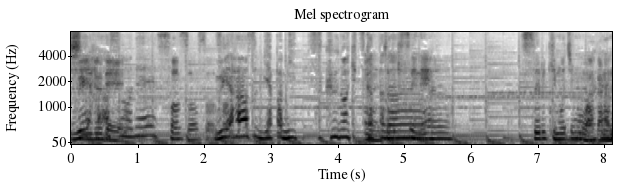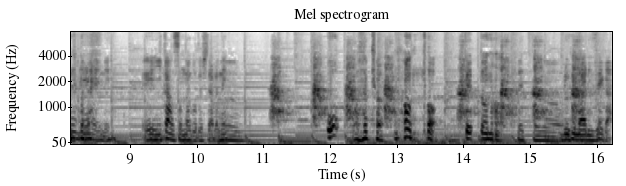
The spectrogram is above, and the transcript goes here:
シールで。ウエハースをね。そうそうそうそう。ウエハースやっぱ3つ食うのはきつかったな、うんちょっときついね。うん捨てる気持ちもわからないね。えいかんそんなことしたらね、うん。おおっと。ペットの。ペットの。ルフナリゼが。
